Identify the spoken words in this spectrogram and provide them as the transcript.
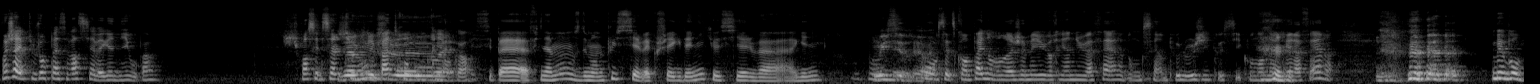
Moi j'arrive toujours pas à savoir si elle va gagner ou pas. Je pense que c'est le seul truc que j'ai pas trop compris ouais. encore. C'est pas... Finalement, on se demande plus si elle va coucher avec Dani que si elle va gagner. Oui, c'est vrai, Bon, ouais. cette campagne, on en a jamais eu rien eu à faire, donc c'est un peu logique aussi qu'on en ait rien à faire. Mais bon,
